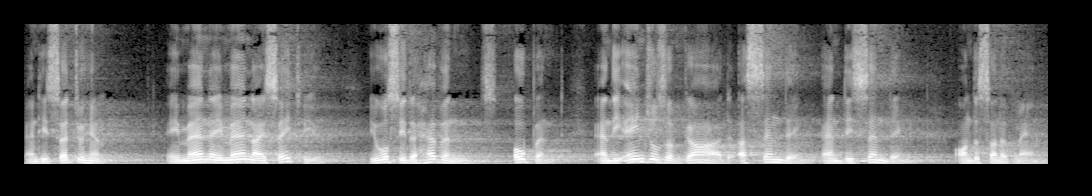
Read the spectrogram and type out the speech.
And he said to him, Amen, amen, I say to you, you will see the heavens opened and the angels of God ascending and descending on the Son of Man.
